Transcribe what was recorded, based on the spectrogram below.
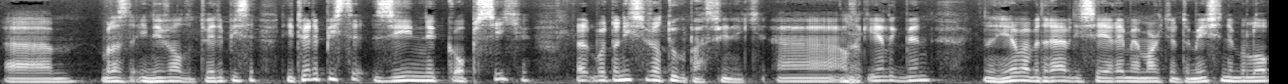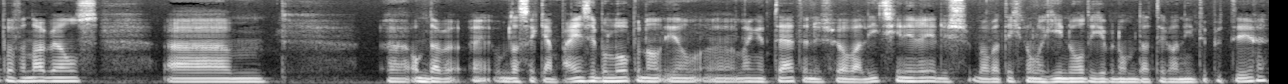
Ehm, maar dat is in ieder geval de tweede piste. Die tweede piste zie ik op zich... Dat wordt nog niet zoveel toegepast, vind ik. Eh, als ik eerlijk ben, er zijn heel wat bedrijven die CRM en marketing automation hebben lopen vandaag bij ons. Ehm, eh, omdat, we, eh, omdat ze campagnes hebben lopen al heel lange tijd en dus wel wat leads genereren, dus wel wat technologie nodig hebben om dat te gaan interpreteren.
